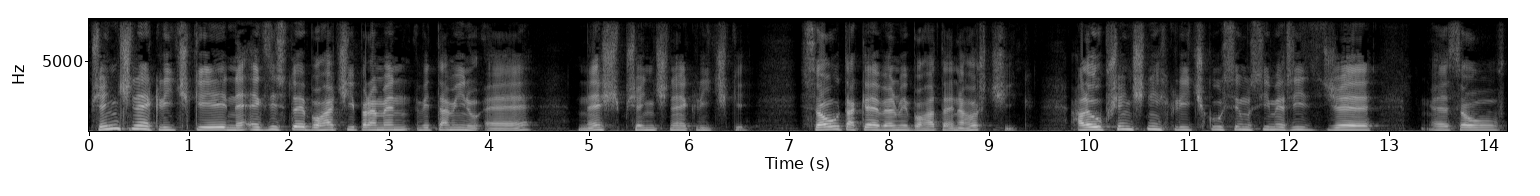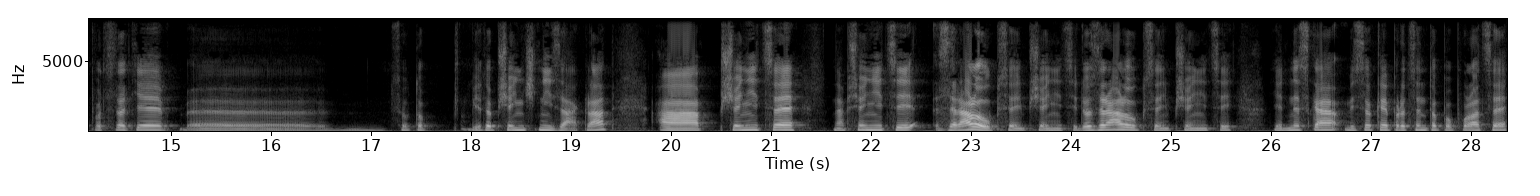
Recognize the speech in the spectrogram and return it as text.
Pšeničné klíčky neexistuje bohatší pramen vitamínu E než pšeničné klíčky. Jsou také velmi bohaté na hořčík. Ale u pšeničných klíčků si musíme říct, že jsou v podstatě, e, jsou to, je to pšeničný základ a pšenice na pšenici, zralou pšenici, dozrálou pšenici je dneska vysoké procento populace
